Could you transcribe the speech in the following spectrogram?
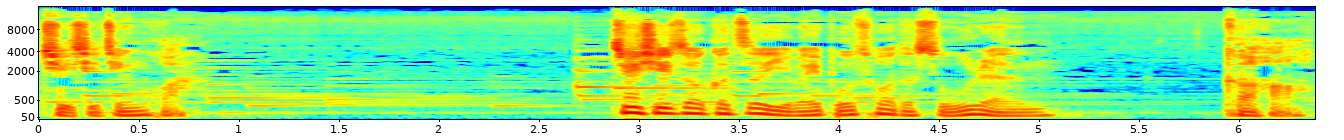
去其精华，继续做个自以为不错的俗人，可好？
